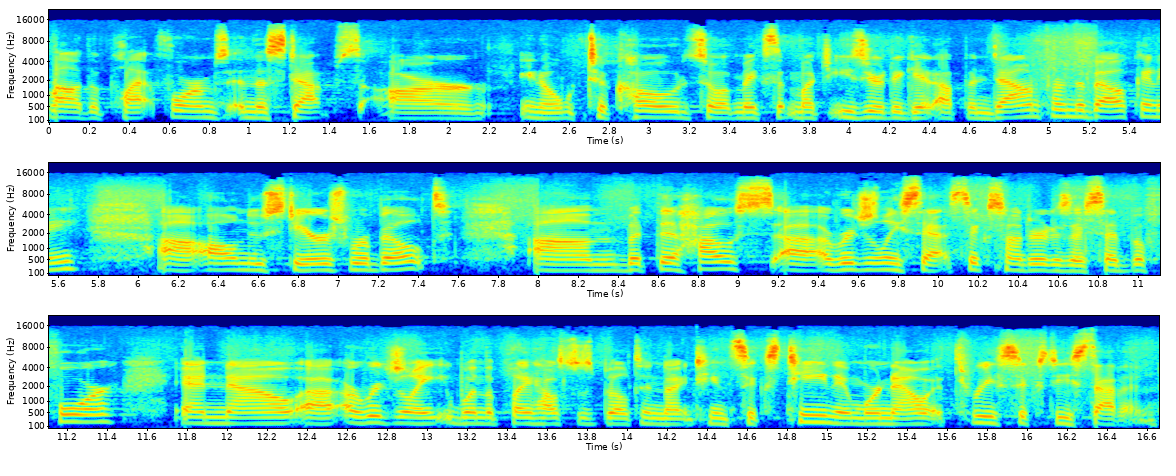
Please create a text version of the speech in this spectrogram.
Uh, the platforms and the steps are, you know, to code, so it makes it much easier to get up and down from the balcony. Uh, all new stairs were built, um, but the house uh, originally sat 600, as I said before, and now uh, originally when the Playhouse was built in 1916, and we're now at 367.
